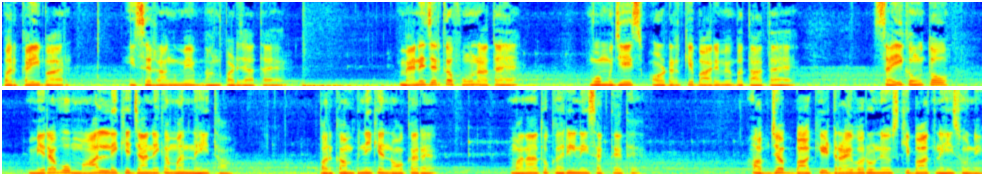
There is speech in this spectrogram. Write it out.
पर कई बार इस रंग में भंग पड़ जाता है। मैनेजर का फ़ोन आता है, वो मुझे इस ऑर्डर के बारे में बताता है। सही कहूँ तो मेरा वो माल लेके जाने का मन नहीं था, पर कंपनी के नौकर हैं, मना तो कर ही नहीं सकते थे। अब जब बाकी ड्राइवरों ने उसकी बात नहीं सुनी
